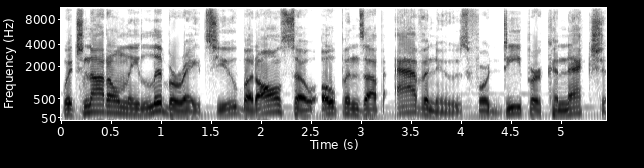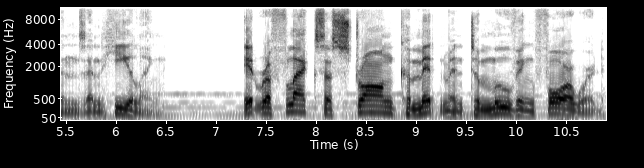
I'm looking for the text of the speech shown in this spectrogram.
which not only liberates you but also opens up avenues for deeper connections and healing. It reflects a strong commitment to moving forward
